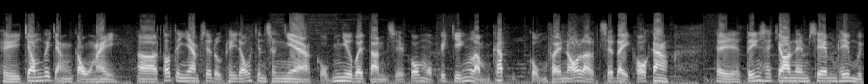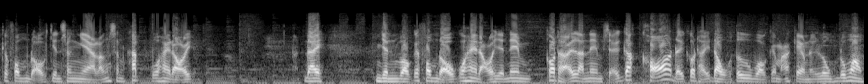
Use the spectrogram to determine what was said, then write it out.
Thì trong cái trận cầu này uh, Tottenham sẽ được thi đấu trên sân nhà cũng như Brighton sẽ có một cái chiến làm khách cũng phải nói là sẽ đầy khó khăn. Thì tiến sẽ cho anh em xem thêm về cái phong độ trên sân nhà lẫn sân khách của hai đội. Đây nhìn vào cái phong độ của hai đội thì anh em có thể là anh em sẽ rất khó để có thể đầu tư vào cái mã kèo này luôn, đúng không?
